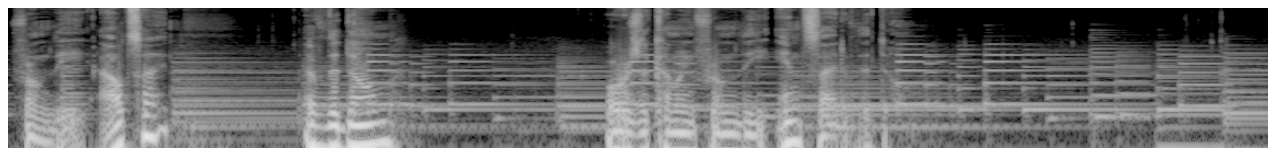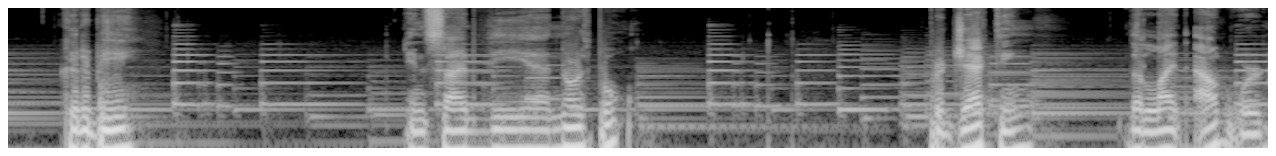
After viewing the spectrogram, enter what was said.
from the outside of the dome or is it coming from the inside of the dome? Could it be inside the uh, North Pole, projecting the light outward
